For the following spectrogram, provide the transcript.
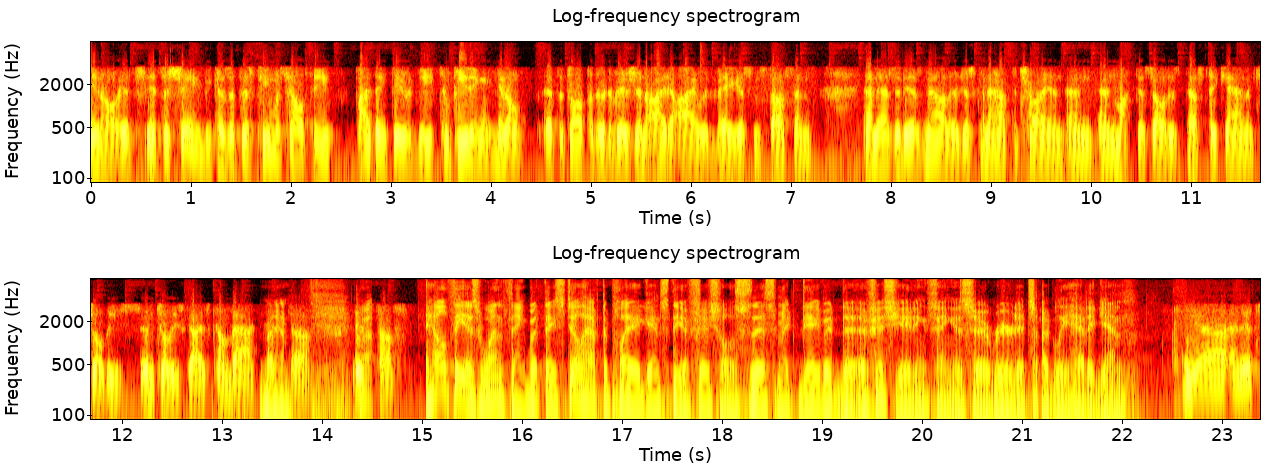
you know, it's it's a shame because if this team was healthy, I think they would be competing, you know, at the top of their division, eye to eye with Vegas and stuff. And and as it is now, they're just going to have to try and, and, and muck this out as best they can until these until these guys come back. But uh, it's Well- tough. Healthy is one thing, but they still have to play against the officials. This McDavid uh, officiating thing has uh, reared its ugly head again. Yeah, and it's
